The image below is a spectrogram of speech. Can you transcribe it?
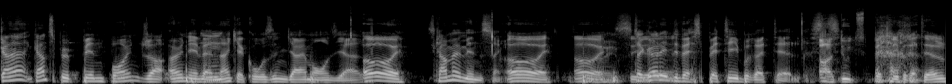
Quand, quand tu peux pinpoint genre un événement qui a causé une guerre mondiale. Ah ouais. C'est quand même insane. Ah ouais. Ah ouais. Ce gars-là, il devait se péter les bretelles. Ah, d'où tu te pètes les bretelles?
